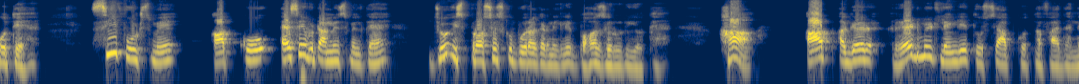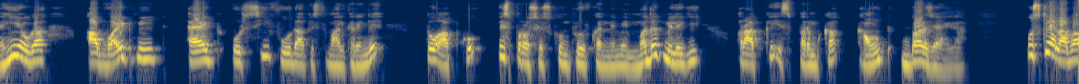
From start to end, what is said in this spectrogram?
होते हैं। सी फूड्स में आपको ऐसे विटामिन मिलते हैं जो इस प्रोसेस को पूरा करने के लिए बहुत ज़रूरी होते हैं। हाँ आप अगर रेड मीट लेंगे तो उससे आपको उतना फ़ायदा नहीं होगा। आप व्हाइट मीट एग और सी फ़ूड आप इस्तेमाल करेंगे तो आपको इस प्रोसेस को इंप्रूव करने में मदद मिलेगी और आपके इस स्पर्म का काउंट बढ़ जाएगा। उसके अलावा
